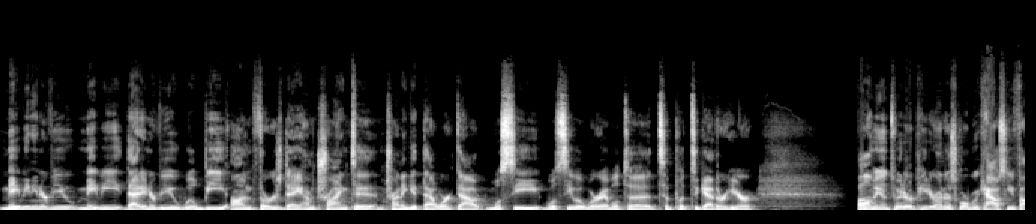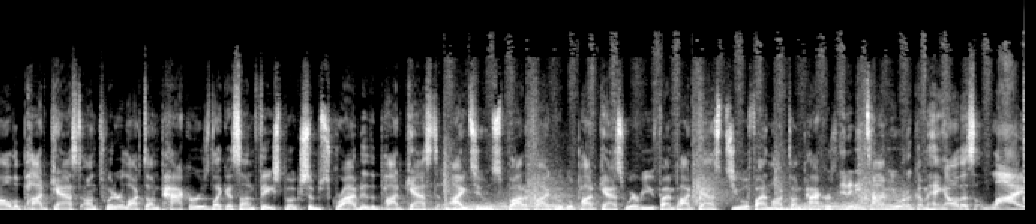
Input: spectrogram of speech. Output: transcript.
Maybe an interview, maybe that interview will be on Thursday. I'm trying to I'm trying to get that worked out. We'll see. We'll see what we're able to to put together here. Follow me on Twitter, Peter underscore Bukowski. Follow the podcast on Twitter, Locked on Packers. Like us on Facebook. Subscribe to the podcast, iTunes, Spotify, Google Podcasts, wherever you find podcasts, you will find Locked on Packers. And anytime you want to come hang out with us live,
